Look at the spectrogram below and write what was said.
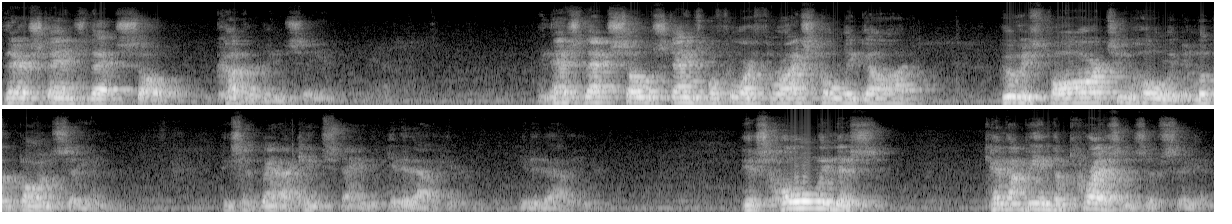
there stands that soul covered in sin. And as that soul stands before a thrice holy God, who is far too holy to look upon sin. He said, Man, I can't stand it. Get it out of here. Get it out of here. His holiness cannot be in the presence of sin.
